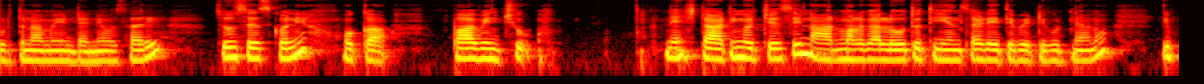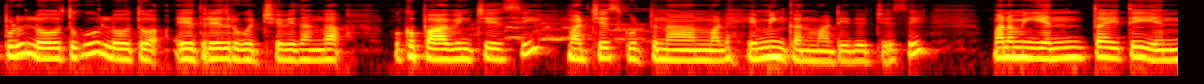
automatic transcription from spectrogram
కుడుతున్నామా ఏంటని ఒకసారి చూసేసుకొని ఒక పావించు. నేను స్టార్టింగ్ వచ్చేసి నార్మల్గా లోతు తీయని సైడ్ అయితే పెట్టి కుట్టినాను. ఇప్పుడు లోతుకు లోతు ఎదురెదురుగా వచ్చే విధంగా ఒక పావించేసి మడిచేసి కుడుతున్నాను అనమాట హెమ్మింగ్ అనమాట ఇది వచ్చేసి. మనం ఎంత అయితే ఎన్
